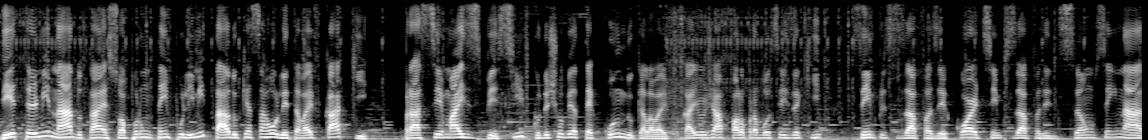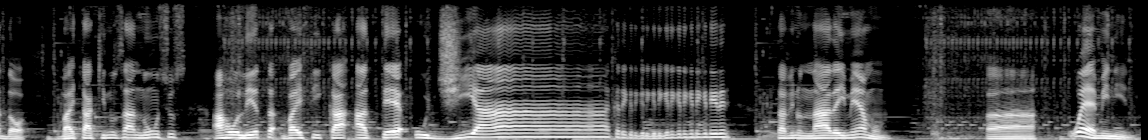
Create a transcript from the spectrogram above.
determinado, tá? É só por um tempo limitado que essa roleta vai ficar aqui. Pra ser mais específico, deixa eu ver até quando que ela vai ficar e eu já falo pra vocês aqui, sem precisar fazer corte, sem precisar fazer edição, sem nada, ó. Vai estar tá aqui nos anúncios, a roleta vai ficar até o dia... Tá vindo nada aí mesmo? Ah, ué, menino.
